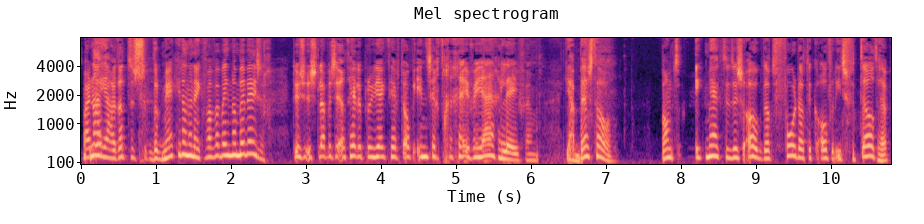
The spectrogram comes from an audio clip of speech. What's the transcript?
Maar nou dat, ja, dat, is, dat merk je dan in één keer. Waar ben ik nou mee bezig? Dus, dus laten we zeggen, het hele project heeft ook inzicht gegeven in je eigen leven. Ja, best wel. Want ik merkte dus ook dat voordat ik over iets verteld heb...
